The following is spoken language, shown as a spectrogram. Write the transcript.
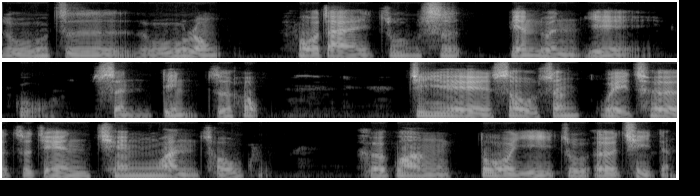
如子如荣，或在诸师辩论业果审定之后，既业受生未测之间，千万愁苦。何况堕于诸恶气等，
